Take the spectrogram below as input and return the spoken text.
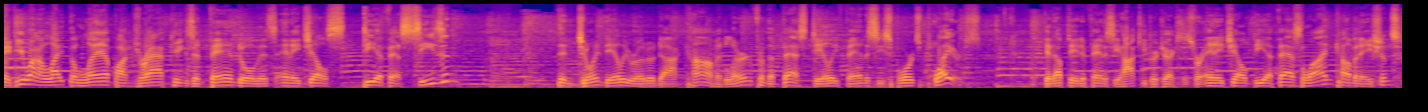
Hey, if you want to light the lamp on DraftKings and FanDuel this NHL DFS season, then join dailyroto.com and learn from the best daily fantasy sports players. Get updated fantasy hockey projections for NHL DFS line combinations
